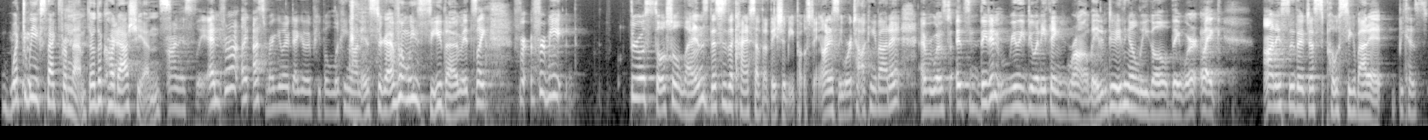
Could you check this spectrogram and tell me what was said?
what do we expect from them? They're the Kardashians. honestly and for like us regular regular people looking on instagram when we see them it's like for, for me through a social lens this is the kind of stuff that they should be posting honestly we're talking about it everyone's it's they didn't really do anything wrong they didn't do anything illegal they weren't like honestly they're just posting about it because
